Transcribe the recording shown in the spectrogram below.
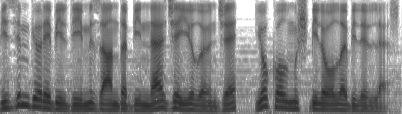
bizim görebildiğimiz anda binlerce yıl önce, yok olmuş bile olabilirler.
